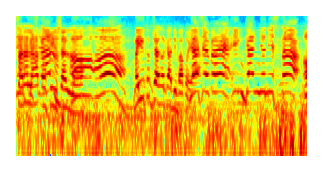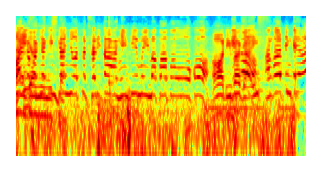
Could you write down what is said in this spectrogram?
Ah, Sana lahat official, no? Oo. oo. May YouTube channel ka, di ba kuya? Yan, siyempre, inganyonista. Oh, Dahil kapag nag-inganyo at nagsalita, ang hindi mo mapapauko. Oh, di ba, Ito, guys? ang ating kaya,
